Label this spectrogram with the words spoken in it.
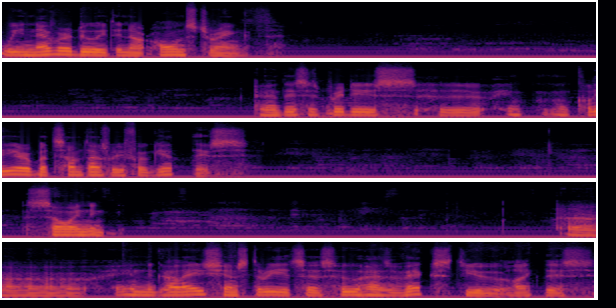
we never do it in our own strength And this is pretty uh, clear, but sometimes we forget this. So in uh, in Galatians 3 it says, Who has vexed you like this?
